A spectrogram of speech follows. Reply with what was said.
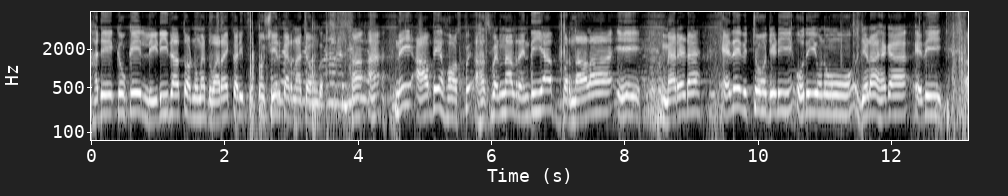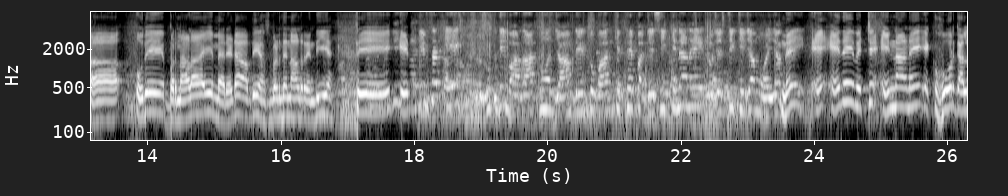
ਹਜੇ ਕਿਉਂਕਿ ਲੇਡੀ ਦਾ ਤੁਹਾਨੂੰ ਮੈਂ ਦੁਬਾਰਾ ਇੱਕ ਵਾਰੀ ਫੋਟੋ ਸ਼ੇਅਰ ਕਰਨਾ ਚਾਹੂੰਗਾ। ਹਾਂ ਹਾਂ, ਨਹੀਂ ਆਪਦੇ ਹਸਬੰਡ ਨਾਲ ਰਹਿੰਦੀ ਆ ਬਰਨਾਲਾ ਇਹ ਮੈਰਿਡ ਹੈ ਇਹਦੇ ਵਿੱਚੋਂ ਜਿਹੜੀ ਉਹਦੀ ਉਹਨੂੰ ਜਿਹੜਾ ਹੈਗਾ ਇਹਦੀ ਅ, ਉਹਦੇ ਬਰਨਾਲਾ ਇਹ ਮੈਰਿਡ ਆ ਆਪਦੇ ਹਸਬੰਡ ਦੇ ਨਾਲ ਰਹਿੰਦੀ ਹੈ ਤੇ ਇਹ ਰਾਜੀਵ ਸਰ ਇੱਕ ਲੁੱਟ ਦੀ ਵਾਰਦਾਤ ਨੂੰ ਅੰਜਾਮ ਦੇਣ ਤੋਂ ਬਾਅਦ ਕਿੱਥੇ ਭੱਜੇ ਸੀ? ਕਿਹਨਾਂ ਨੇ ਲੌਜਿਸਟਿਕ ਚੀਜ਼ਾਂ ਮੁਹੱਈਆ ਨਹੀਂ ਇਹ ਇਹਦੇ ਵਿੱਚ ਇਹਨਾਂ ਨੇ ਇੱਕ ਹੋਰ ਗੱਲ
